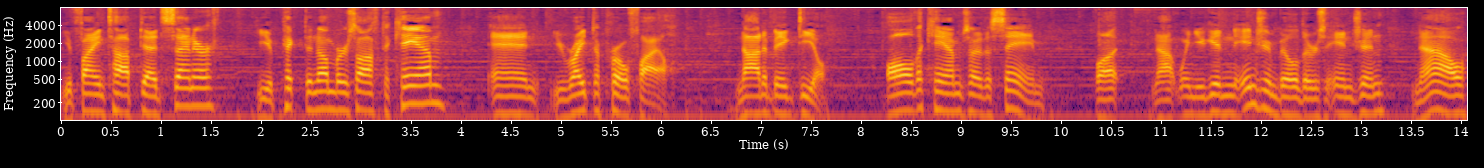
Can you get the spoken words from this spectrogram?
you find top dead center, you pick the numbers off the cam, and you write the profile. Not a big deal. All the cams are the same, but not when you get an engine builder's engine. Now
